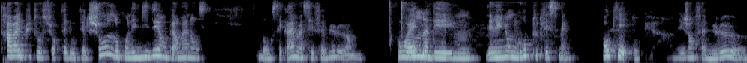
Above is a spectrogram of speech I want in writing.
Travaille plutôt sur telle ou telle chose. Donc on est guidé en permanence. Donc c'est quand même assez fabuleux. Hein. On a des, réunions de groupe toutes les semaines. Ok. Donc, des gens fabuleux euh,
